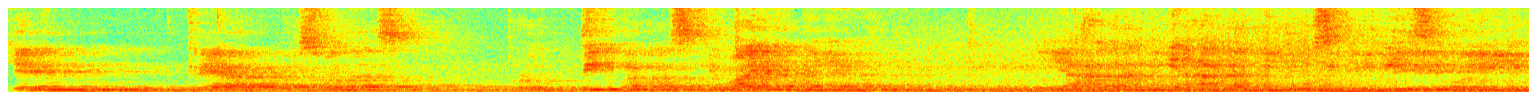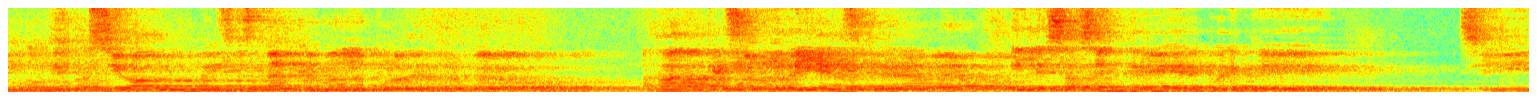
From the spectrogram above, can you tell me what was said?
quieren crear personas productivas que vayan y, y hagan y hagan y positivismo y motivación güey. se están quemando por dentro, pero Ajá, que vean, y les hacen creer güey que si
